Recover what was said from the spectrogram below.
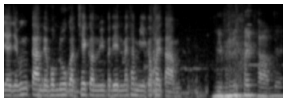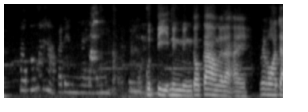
อย่าอย่าเพิ่งตามเดี๋ยวผมดูก่อนเช็คก่อนมีประเด็นไหมถ้ามีก็ค่อยตาม มีไม่ได้ค่อยถามด้วยเราต้องมาหาประเด็นอะไร กันกุฏิหนึ่งหนึ่งเก้าเก้าไงล่ะไอไม่พอใจ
